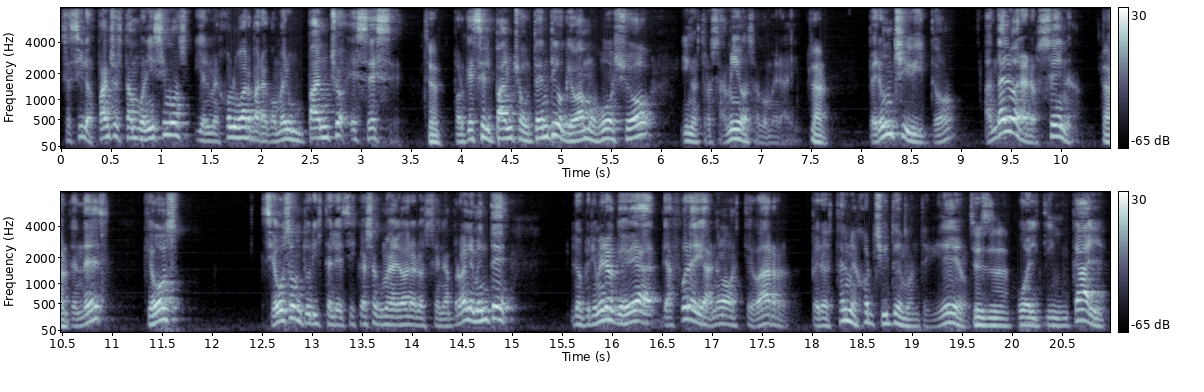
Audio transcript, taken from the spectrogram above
O sea, sí, los panchos están buenísimos y el mejor lugar para comer un pancho es ese. sí, Porque es el pancho auténtico que vamos vos, yo y nuestros amigos a comer ahí. claro. Pero un chivito, anda al bar Arocena, Claro. ¿entendés? Que vos, si vos a un turista le decís que vaya a comer al bar Arocena, probablemente lo primero que vea de afuera diga, no, este bar, pero está el mejor chivito de Montevideo. Sí, sí. O el Tincal.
